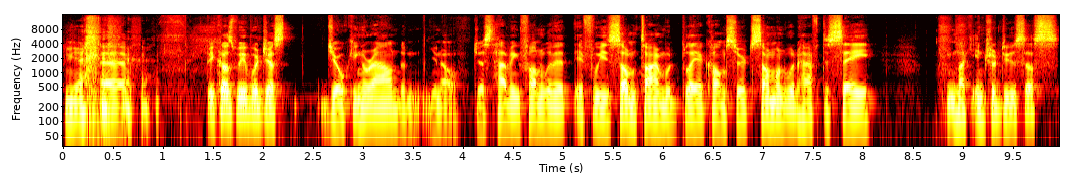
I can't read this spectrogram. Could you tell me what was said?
Yeah. uh, because we were just joking around and you know just having fun with it if we sometime would play a concert someone would have to say like introduce us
